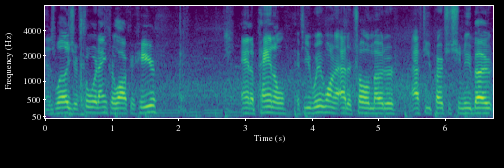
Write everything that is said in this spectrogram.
As well as your forward anchor locker here. And a panel, if you really want to add a trolling motor after you purchase your new boat,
